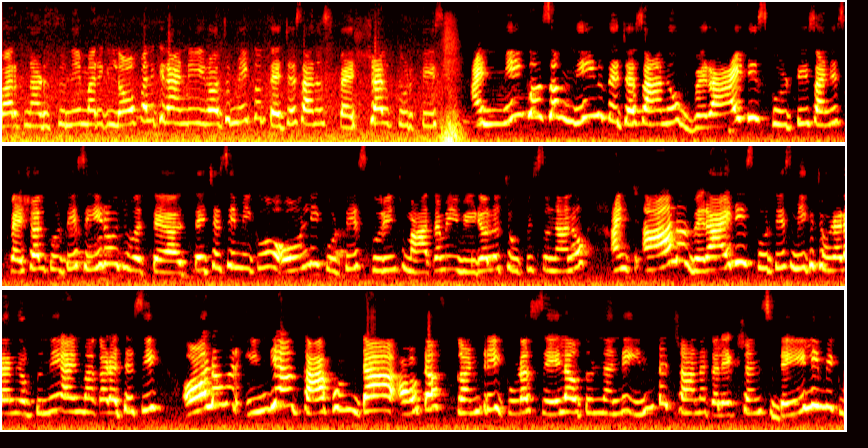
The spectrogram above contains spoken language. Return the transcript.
వర్క్ నడుస్తుంది. మరి లోపలికి రండి. ఈ రోజు మీకు తెచ్చేసాను స్పెషల్ కుర్తీస్. అండ్ మీకోసం నేను తెచ్చేసాను. Varieties kurtis and special kurtis. ఈ రోజు తెచ్చేసి మీకు ఓన్లీ కుర్తీస్ గురించి మాత్రమే ఈ వీడియోలో చూపిస్తున్నాను. అండ్ చాలా వెరైటీస్ కుర్తీస్ మీకు చూడడానికి దొరుకుతుంది. అండ్ మా అక్కడ వచ్చేసి ఆల్ ఓవర్ ఇండియా కాకుండా అవుట్ ఆఫ్ కంట్రీ కూడా సేల్ అవుతుందండి. ఇంత చాలా కలెక్షన్స్ డైలీ మీకు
